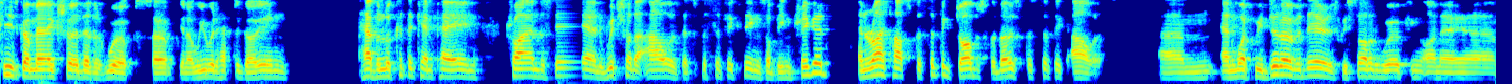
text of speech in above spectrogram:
Please go make sure that it works. So, you know, we would have to go in, have a look at the campaign, try and understand which are the hours that specific things are being triggered, and write out specific jobs for those specific hours. Um, and what we did over there is we started working on a uh,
